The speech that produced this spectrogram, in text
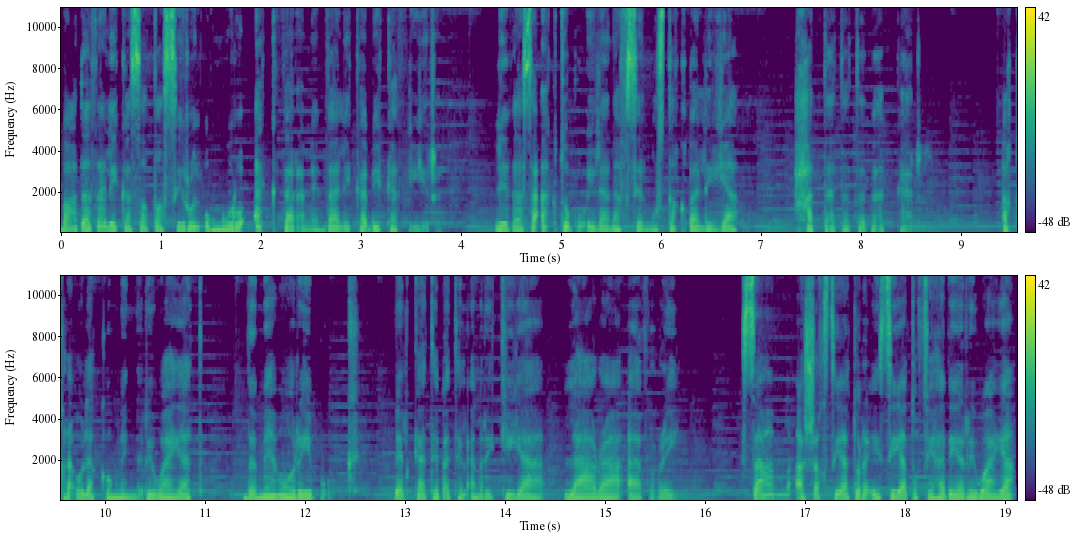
بعد ذلك ستصير الأمور أكثر من ذلك بكثير. لذا سأكتب إلى نفسي المستقبلية حتى تتذكر. أقرأ لكم من رواية The Memory Book للكاتبة الأمريكية لارا أفري. سام الشخصيه الرئيسية في هذه الرواية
